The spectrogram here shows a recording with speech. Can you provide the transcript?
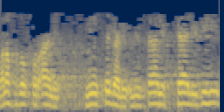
ولفظ القرآن من قبل لسان التالي به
